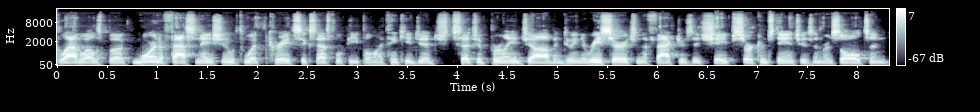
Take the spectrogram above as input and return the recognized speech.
Gladwell's book, more in a fascination with what creates successful people. I think he did such a brilliant job in doing the research and the factors that shape circumstances and results, and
